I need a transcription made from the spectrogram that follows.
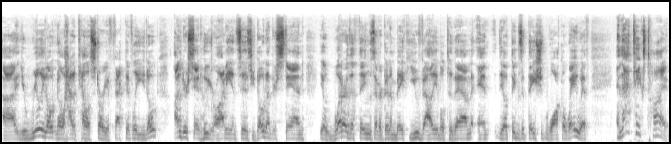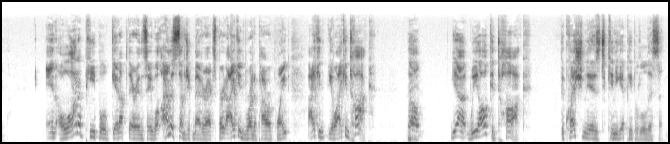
uh, you really don't know how to tell a story effectively. You don't understand who your audience is. You don't understand, you know, what are the things that are going to make you valuable to them, and you know, things that they should walk away with, and that takes time. And a lot of people get up there and say, "Well, I'm a subject matter expert. I can run a PowerPoint. I can, you know, I can talk." Well, yeah, we all could talk. The question is, can you get people to listen?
